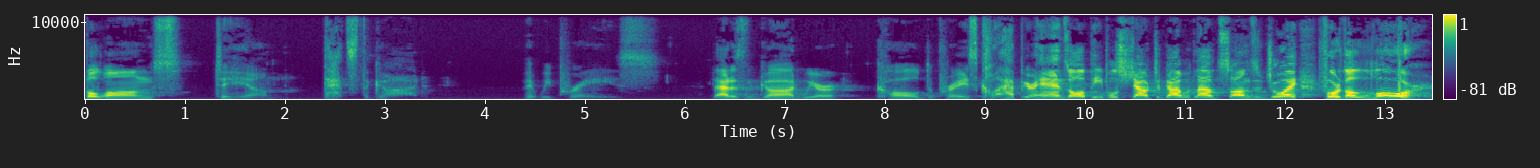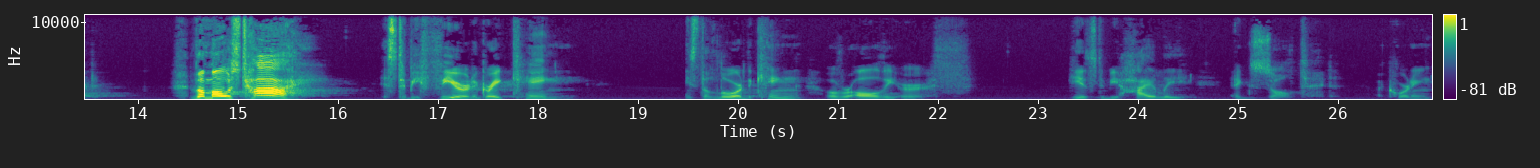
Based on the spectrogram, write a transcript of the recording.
belongs to Him. That's the God that we praise. That is the God we are called to praise. Clap your hands, all people. Shout to God with loud songs of joy, for the Lord, the Most High, is to be feared, a great king. He's the Lord, the king over all the earth. He is to be highly exalted, according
